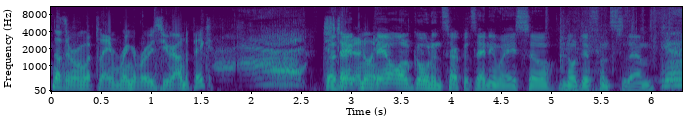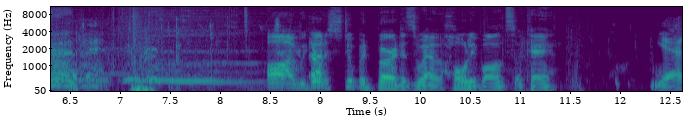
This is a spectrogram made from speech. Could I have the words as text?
Nothing wrong with playing Ring of Rosie around a pig. But Just don't they're, annoy they're all going in circles anyway, so no difference to them. Okay. Oh, we got oh. a stupid bird as well. Holy balls. Okay. Yeah,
